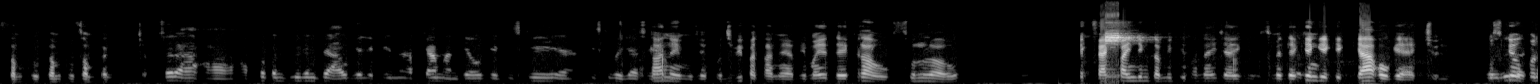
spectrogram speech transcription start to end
some to come to some conclusion. Sir आप तो कंक्लूजन पे आओगे लेकिन आप क्या मानते हो कि किसकी किसकी वजह से? पता नहीं मुझे कुछ भी पता नहीं। अभी मैं देख रहा हूँ सुन रहा हूँ। एक फैक्ट फाइंडिंग कमेटी बनाई जाएगी उसमें देखेंगे कि क्या हो गया एक्चुअली उसके ऊपर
